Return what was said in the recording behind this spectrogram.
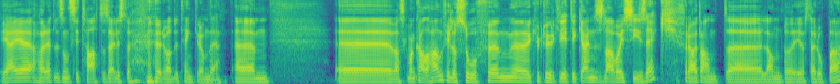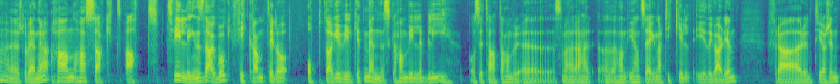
Jeg eh, har et litt sånn sitat, og så har jeg lyst til å høre hva du tenker om det. Um, uh, hva skal man kalle han? Filosofen, uh, kulturkritikeren Slavoj Zizek fra et annet uh, land på, i Øst-Europa, Slovenia. Han har sagt at tvillingenes dagbok fikk ham til å oppdage hvilket menneske han ville bli. Og sitatet han, som er her, han, i hans egen artikkel i The Guardian fra rundt ti år siden.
